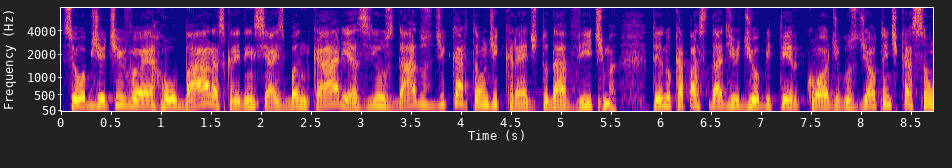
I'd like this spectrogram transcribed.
Seu objetivo é roubar as credenciais bancárias e os dados de cartão de crédito da vítima, tendo capacidade de obter códigos de autenticação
